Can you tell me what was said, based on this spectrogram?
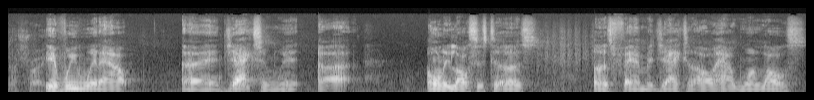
That's right. If we went out uh, and Jackson went uh, only losses to us, us, Fam, and Jackson all have one loss,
